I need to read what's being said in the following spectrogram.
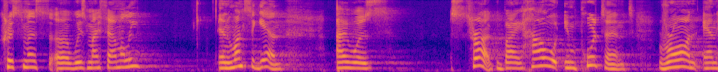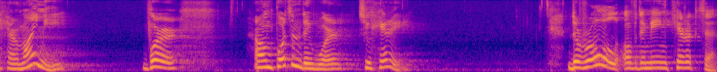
Christmas uh, with my family. And once again, I was struck by how important Ron and Hermione were, how important they were to Harry. The role of the main character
